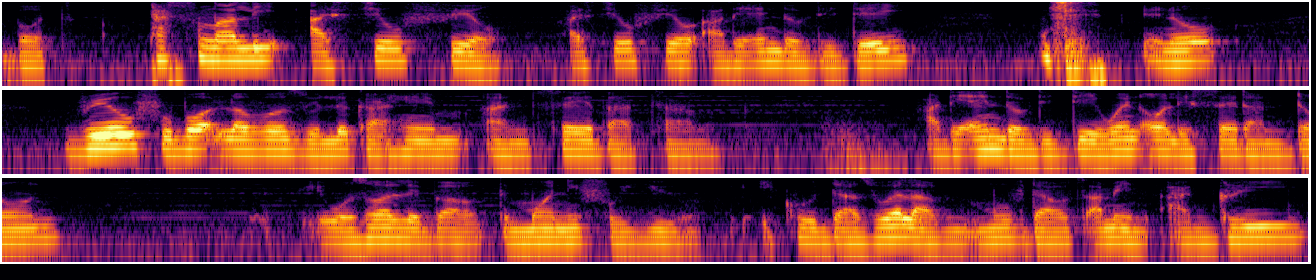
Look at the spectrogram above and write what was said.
But personally, I still feel, I still feel at the end of the day, you know, real football lovers will look at him and say that um, at the end of the day, when all is said and done, it was all about the money for you. He could as well have moved out. I mean, agreed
